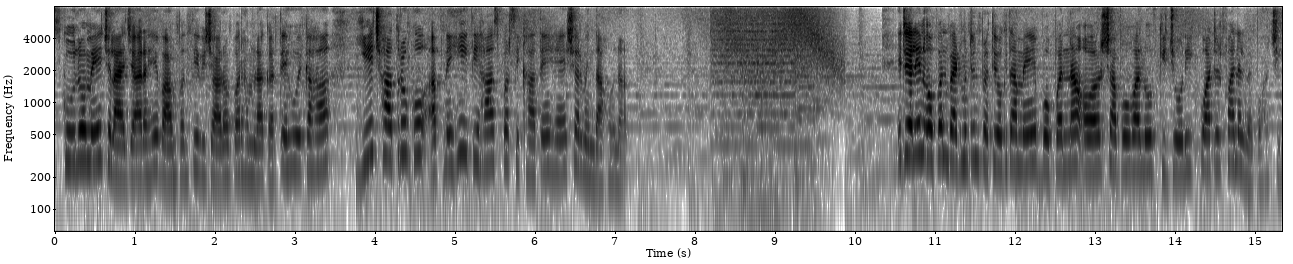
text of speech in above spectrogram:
स्कूलों में चलाए जा रहे वामपंथी विचारों पर हमला करते हुए कहा, ये छात्रों को अपने ही इतिहास पर सिखाते हैं शर्मिंदा होना। इटालियन ओपन बैडमिंटन प्रतियोगिता में बोपन्ना और शापोवालोव की जोड़ी क्वार्टर फाइनल में पहुँची।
